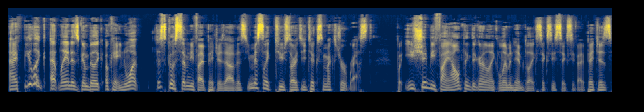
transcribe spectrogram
And I feel like Atlanta's going to be like, okay, you know what? Just go 75 pitches out of this. You missed like two starts. You took some extra rest but you should be fine. I don't think they're going to like limit him to like 60, 65 pitches.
